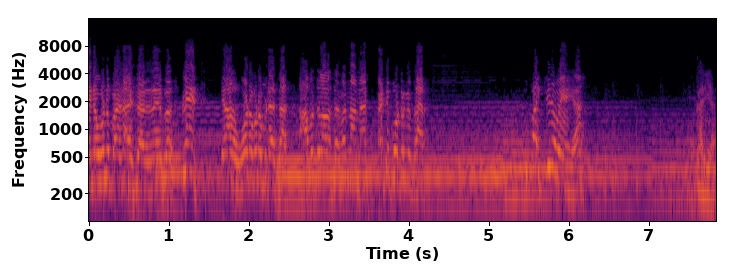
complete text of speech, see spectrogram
என்ன ஒண்ணு பண்ணாது சார் ப்ளீஸ் யாரும் ஓட கூட முடியாது சார். ஆபத்துல சார் வேணா நான் கட்டி போட்டுருக்கேன் சார். இப்ப கீழே வையா உட்காரியா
